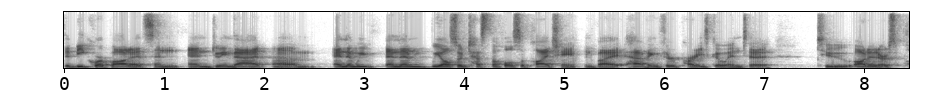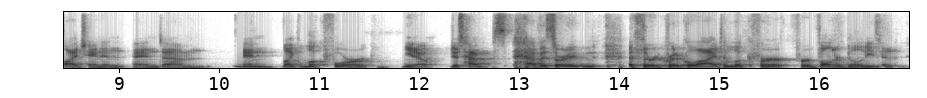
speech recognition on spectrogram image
the B Corp audits and and doing that. Um, and then we and then we also test the whole supply chain by having third parties go into to audit our supply chain and and um. And like look for you know just have have a sort of a third critical eye to look for for vulnerabilities and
